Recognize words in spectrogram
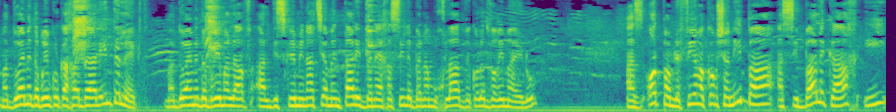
מדוע הם מדברים כל כך הרבה על אינטלקט? מדוע הם מדברים על, על דיסקרימינציה מנטלית בין היחסי לבין המוחלט וכל הדברים האלו? אז עוד פעם, לפי המקום שאני בא, הסיבה לכך היא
